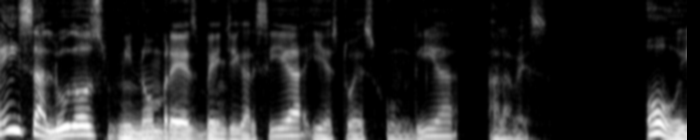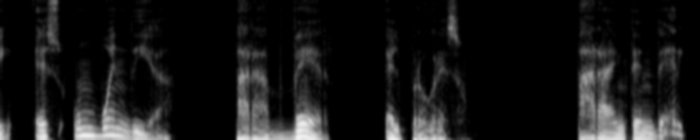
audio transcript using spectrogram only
Hey, saludos, mi nombre es Benji García y esto es Un día a la vez. Hoy es un buen día para ver el progreso, para entender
